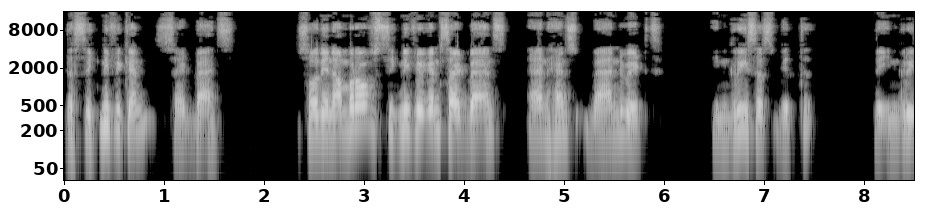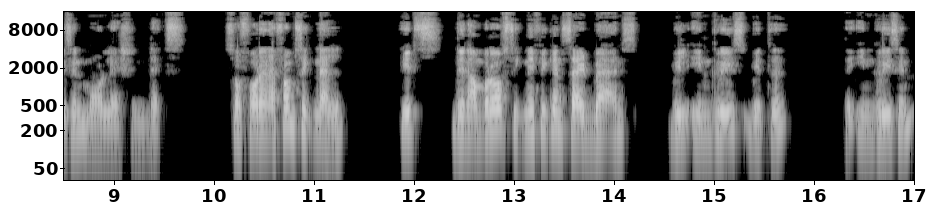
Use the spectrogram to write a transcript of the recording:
the significant sidebands. So the number of significant sidebands and hence bandwidth increases with the increase in modulation index. So for an FM signal, it's the number of significant sidebands will increase with the increase in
